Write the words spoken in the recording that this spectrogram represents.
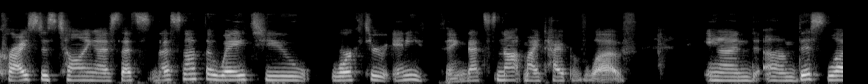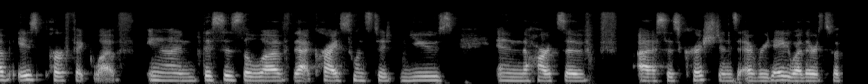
christ is telling us that's that's not the way to work through anything. That's not my type of love and um, this love is perfect love. And this is the love that Christ wants to use in the hearts of us as Christians every day, whether it's with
